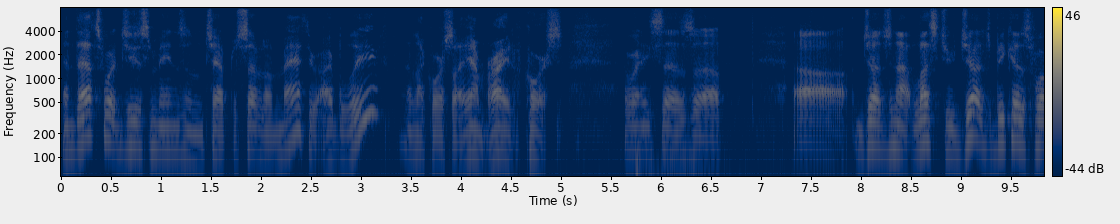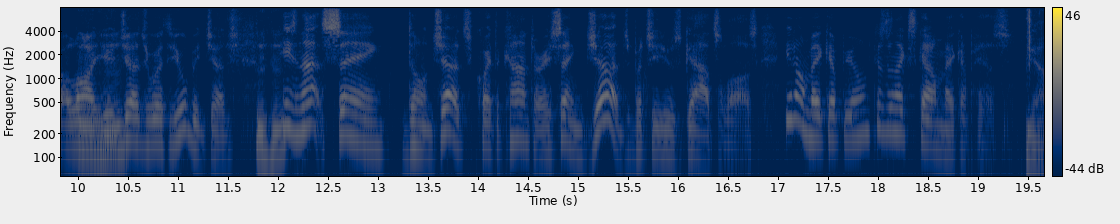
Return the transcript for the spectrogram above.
And that's what Jesus means in chapter 7 of Matthew, I believe. And of course, I am right, of course. When he says, uh, uh, judge not lest you judge, because what law you Mhm. judge with, you'll be judged. Mhm. He's not saying don't judge, quite the contrary. He's saying judge, but you use God's laws. You don't make up your own, because the next guy will make up his. Yeah.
